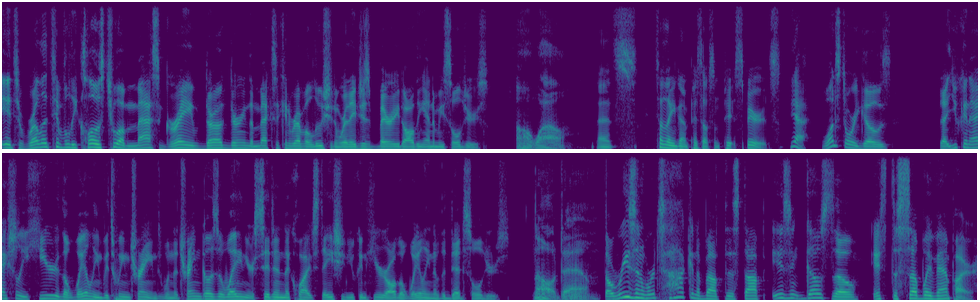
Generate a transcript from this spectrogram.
it's relatively close to a mass grave dug during the Mexican Revolution where they just buried all the enemy soldiers. Oh wow, that's sounds like you're gonna piss off some pi spirits. Yeah, one story goes that you can actually hear the wailing between trains. When the train goes away and you're sitting in a quiet station, you can hear all the wailing of the dead soldiers. Oh damn. The reason we're talking about this stop isn't ghosts, though. It's the subway vampire.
